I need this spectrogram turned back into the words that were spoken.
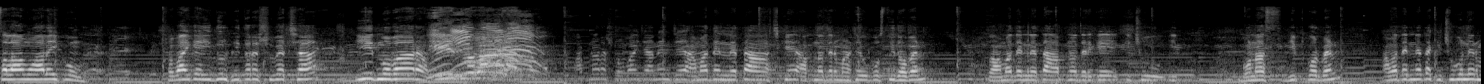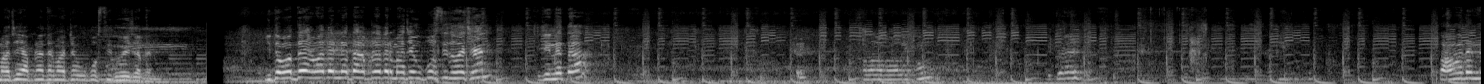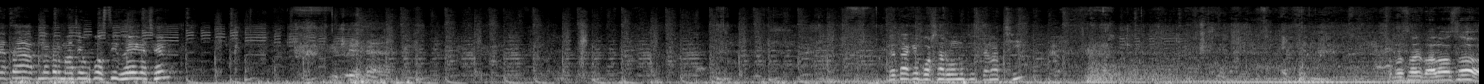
আসসালামু আলাইকুম। সবাইকে ঈদ উল ফিতরের শুভেচ্ছা ঈদ মোবারক। আপনারা সবাই জানেন যে আমাদের নেতা আজকে আপনাদের মাঠে উপস্থিত হবেন। তো আমাদের নেতা আপনাদেরকে কিছু ঈদ বোনাস গিফট করবেন। আমাদের নেতা কিছুক্ষণের মাঝে আপনাদের মাঝে উপস্থিত হয়ে যাবেন। ইতিমধ্যে আমাদের নেতা আপনাদের মাঝে উপস্থিত হয়েছেন। যে নেতা। আসসালামু আলাইকুম। তো আমাদের নেতা আপনাদের মাঝে উপস্থিত হয়ে গেছেন। নেতাকে বসার অনুরোধ জানাচ্ছি। তোমরা সবাই ভালো আছো।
